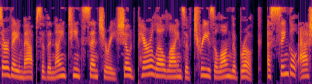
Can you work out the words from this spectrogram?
Survey maps of the 19th century showed parallel lines of trees along the brook. A single ash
